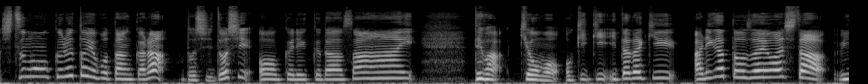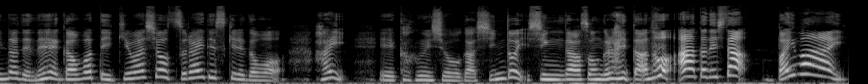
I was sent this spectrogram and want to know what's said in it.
質問を送るというボタンからどしどしお送りください。では、今日もお聞きいただきありがとうございました。みんなでね、頑張っていきましょう。辛いですけれども。はい。えー、花粉症がしんどいシンガーソングライターのアータでした。バイバイ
